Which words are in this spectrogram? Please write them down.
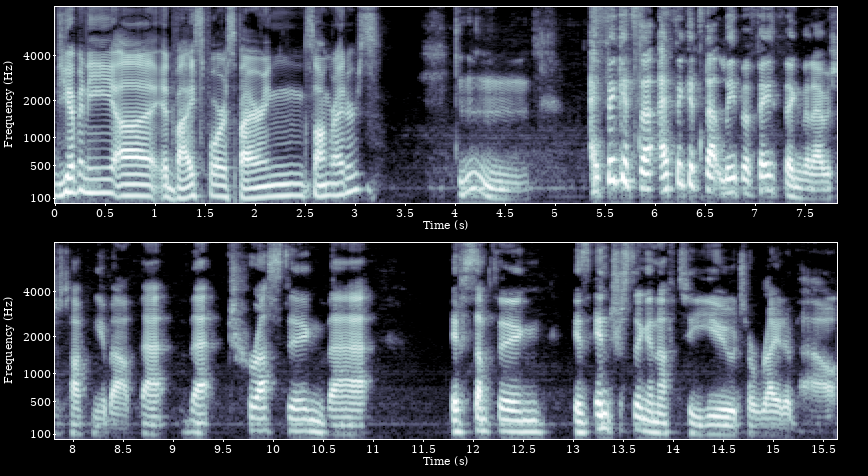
do you have any uh, advice for aspiring songwriters? Mm. I think it's that I think it's that leap of faith thing that I was just talking about. That that trusting that if something is interesting enough to you to write about,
